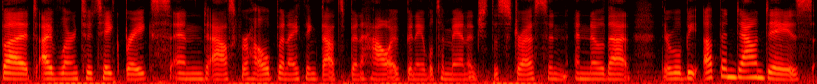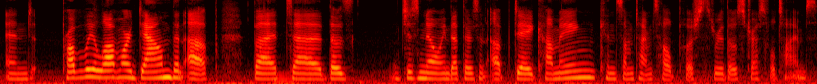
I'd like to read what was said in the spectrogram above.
But I've learned to take breaks and ask for help. And I think that's been how I've been able to manage the stress and, and know that there will be up and down days. And probably a lot more down than up, but mm. uh, those just knowing that there's an up day coming can sometimes help push through those stressful times.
